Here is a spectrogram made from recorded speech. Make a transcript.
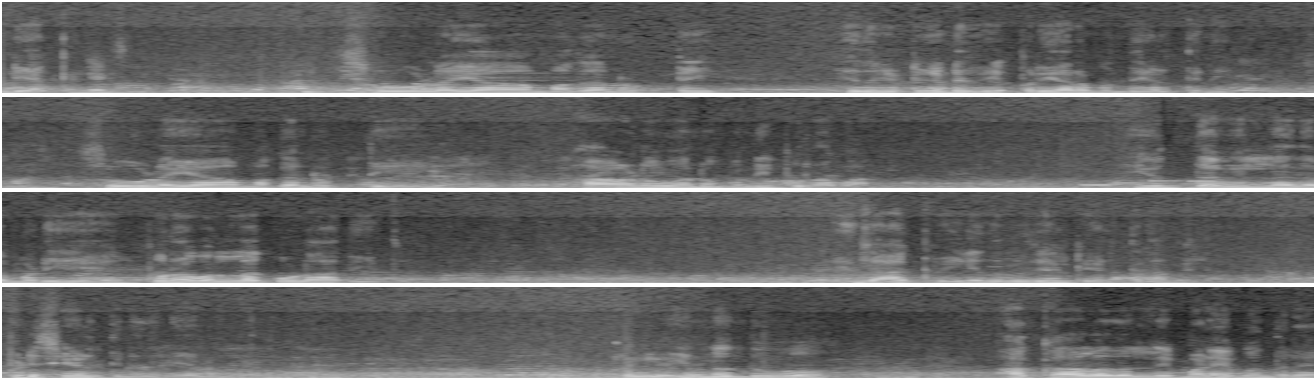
ಇಂಡಿಯಾಕ್ಕೆ ಸೂಳೆಯ ಮಗನುಟ್ಟಿ ಇದನ್ನ ಇಟ್ಕೊಂಡಿರಿ ಪರಿಹಾರ ಮುಂದೆ ಹೇಳ್ತೀನಿ. ಸೂಳೆಯ ಮಗನುಟ್ಟಿ ಆಳುವನು ಮುನಿಪುರವ. ಯುದ್ಧವಿಲ್ಲದ ಮಡಿಯೇ ಪುರವಲ್ಲ ಕೂಳಾದೀತು ಇದು ಹಾಕ್ರಿ ಇದ್ರ ರಿಸಲ್ಟ್ ಹೇಳ್ತೀನಿ ಆಮೇಲೆ. ಬಿಡಿಸಿ ಹೇಳ್ತೀನಿ ಅದನ್ನು ಏನು. ಇನ್ನೊಂದು ಅಕಾಲದಲ್ಲಿ ಮಳೆ ಬಂದರೆ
